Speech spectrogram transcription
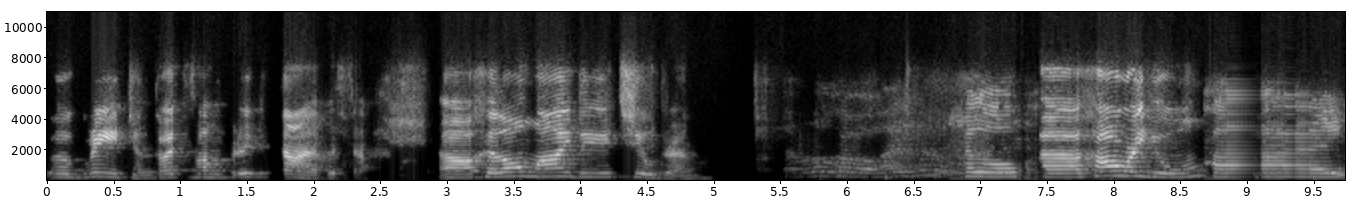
е, greeting. Давайте з вами привітаємося. Hello, my dear children. Hello. Uh, how are you? Hi.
